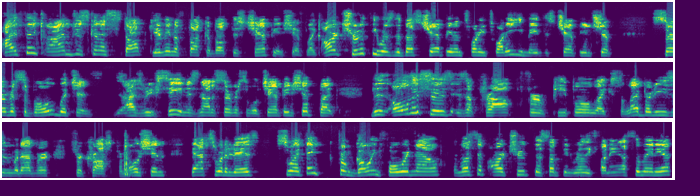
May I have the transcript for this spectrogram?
I think I'm just gonna stop giving a fuck about this championship. Like R-Truth, he was the best champion in 2020. He made this championship serviceable, which is, as we've seen, is not a serviceable championship. But this, all this is is a prop for people like celebrities and whatever for cross promotion. That's what it is. So I think from going forward now, unless if R-Truth does something really funny in WrestleMania,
